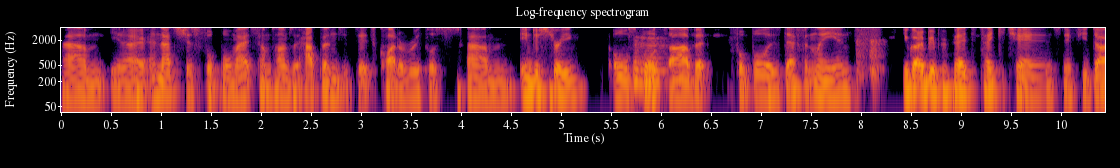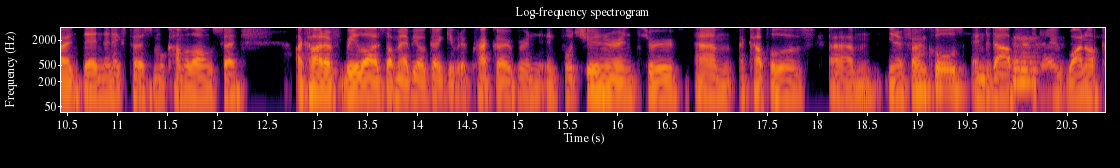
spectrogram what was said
Um, you know, and that's just football, mate. Sometimes it happens. It's it's quite a ruthless um industry. All sports are, but football is definitely. And you've got to be prepared to take your chance. And if you don't, then the next person will come along. So I kind of realized, oh, maybe I'll go give it a crack over in, in Fortuna. And through um, a couple of, um, you know, phone calls, ended up, you know, why not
